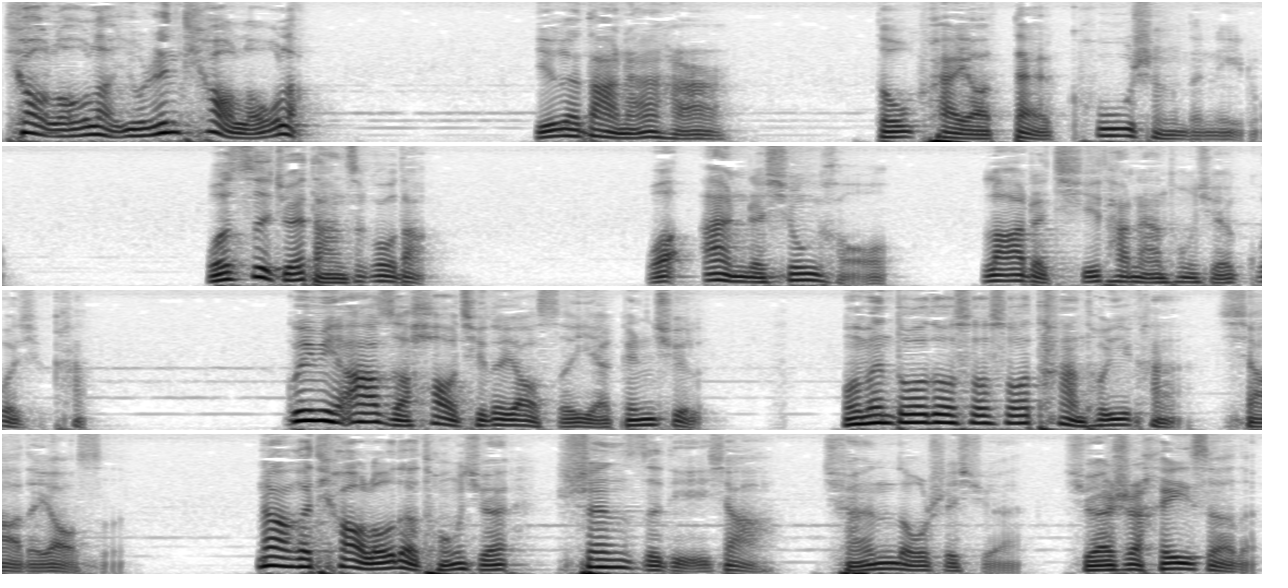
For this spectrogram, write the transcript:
跳楼了！有人跳楼了！”一个大男孩，都快要带哭声的那种。我自觉胆子够大，我按着胸口，拉着其他男同学过去看。闺蜜阿紫好奇的要死，也跟去了。我们哆哆嗦嗦探头一看，吓得要死。那个跳楼的同学身子底下全都是血，血是黑色的，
